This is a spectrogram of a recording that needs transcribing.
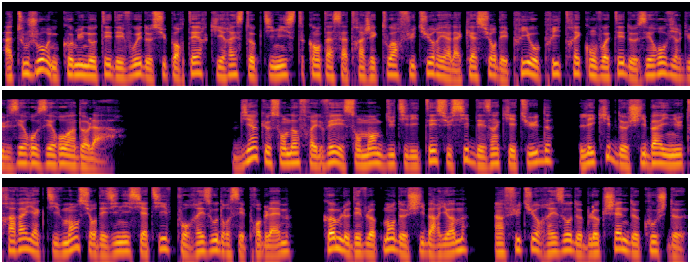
a toujours une communauté dévouée de supporters qui restent optimistes quant à sa trajectoire future et à la cassure des prix au prix très convoité de 0,001 dollar. Bien que son offre élevée et son manque d'utilité suscitent des inquiétudes, l'équipe de Shiba Inu travaille activement sur des initiatives pour résoudre ces problèmes, comme le développement de Shibarium, un futur réseau de blockchain de couche 2.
